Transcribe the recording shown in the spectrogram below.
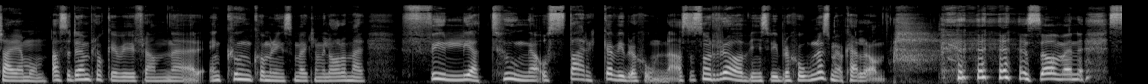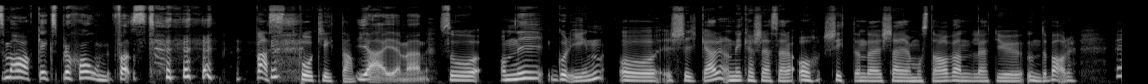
Shayamon? Alltså den plockar vi fram när en kund kommer in som verkligen vill ha de här fylliga, tunga och starka vibrationerna. Alltså som rödvinsvibrationer som jag kallar dem. som en smakexplosion fast Fast på klittan. jajamän. Så om ni går in och kikar och ni kanske är så här, åh shit den där Shayamo-staven lät ju underbar. Eh,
